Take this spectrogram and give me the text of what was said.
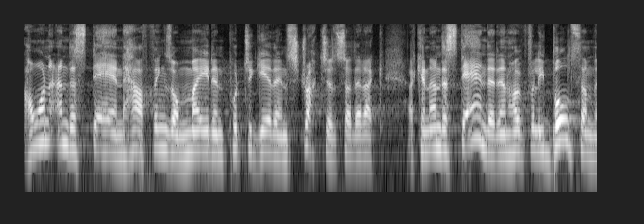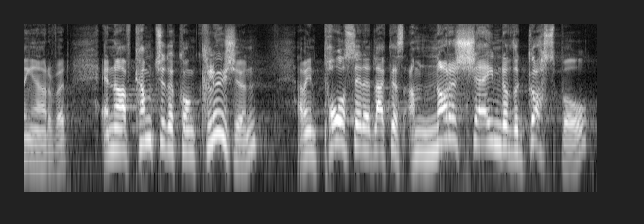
I want to understand how things are made and put together and structured so that I, I can understand it and hopefully build something out of it. And I've come to the conclusion I mean, Paul said it like this I'm not ashamed of the gospel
